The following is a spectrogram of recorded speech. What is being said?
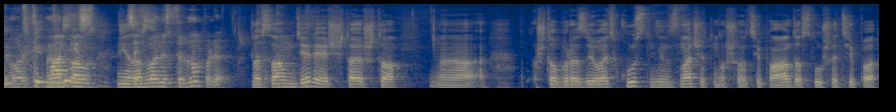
Ну, Arctic На Monkeys, самом- не, це на- хіба не з Тернополя? На самом деле, я считаю, что э, чтобы развивать вкус, не значит, ну, что типа надо слушать, типа,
